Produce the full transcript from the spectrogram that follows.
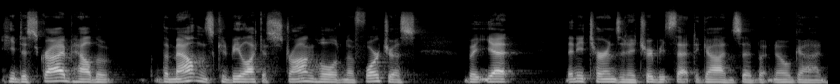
he described how the the mountains could be like a stronghold and a fortress but yet then he turns and attributes that to God and said, But no, God,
